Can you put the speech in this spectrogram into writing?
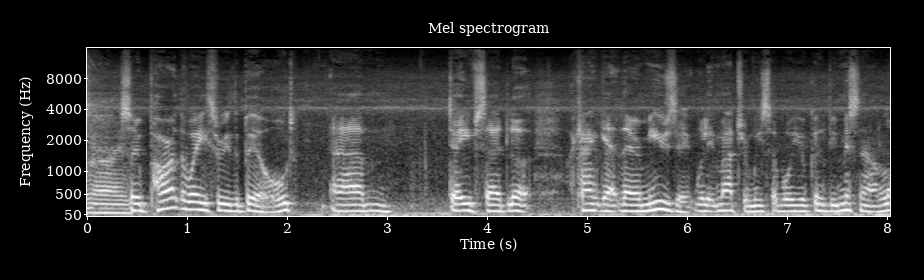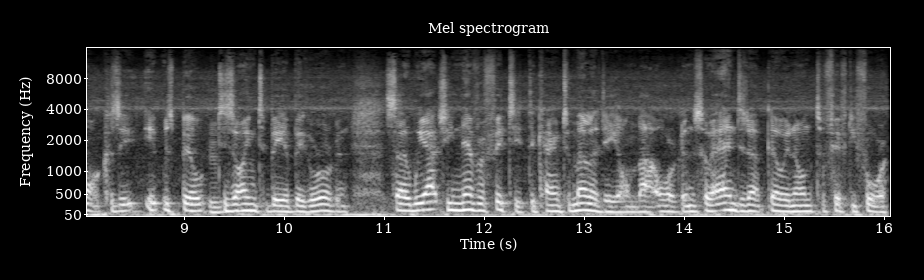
Right. So, part of the way through the build, um, Dave said, Look, I can't get their music. Will it matter? And we said, Well, you're going to be missing out a lot because it, it was built, mm. designed to be a bigger organ. So, we actually never fitted the counter melody on that organ. So, it ended up going on to 54.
